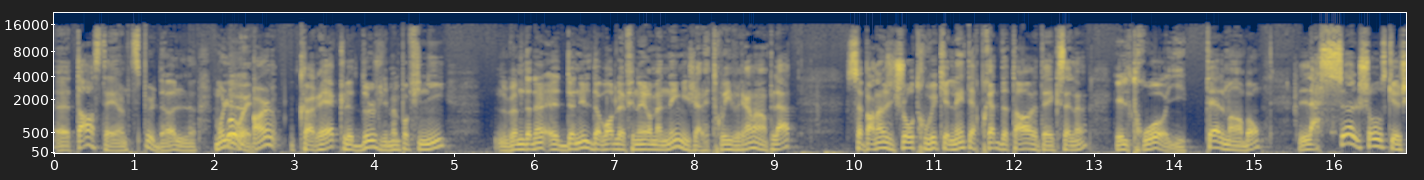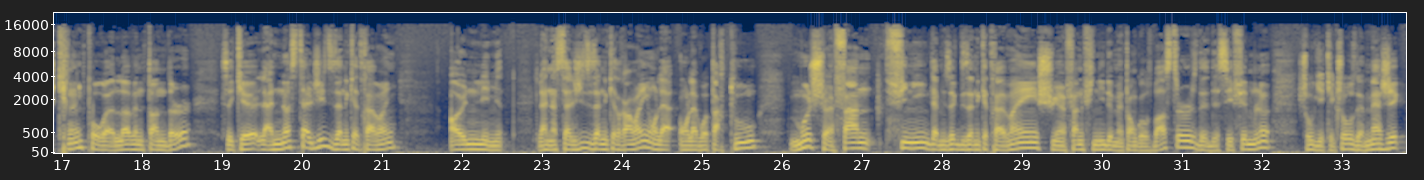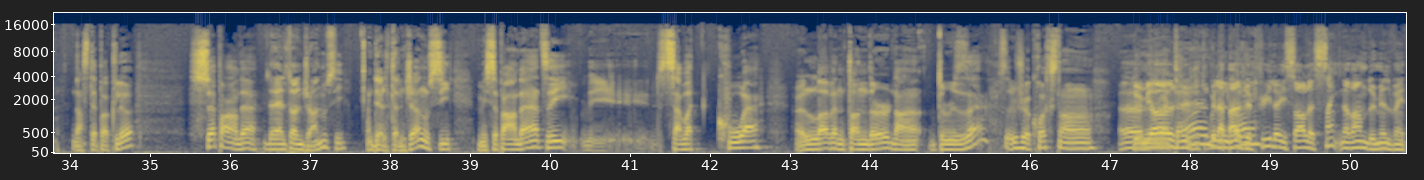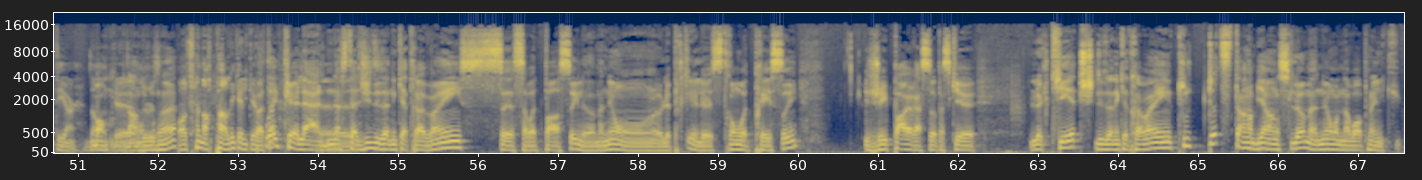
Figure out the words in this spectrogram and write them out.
euh, Thor c'était un petit peu dull. là. Moi, le Ouais, ouais. 1, correct, le 2, je l'ai même pas fini. Je vais me donner, euh, donner le devoir de le finir un moment donné, mais je l'avais trouvé vraiment plate. Cependant, j'ai toujours trouvé que l'interprète de Thor était excellent. Et le 3, il est tellement bon. La seule chose que je crains pour euh, Love and Thunder, c'est que la nostalgie des années 80 a une limite. La nostalgie des années 80, on la, voit partout. Moi, je suis un fan fini de la musique des années 80. Je suis un fan fini de, mettons, Ghostbusters, de ces films-là. Je trouve qu'il y a quelque chose de magique dans cette époque-là. Cependant, De Elton John aussi. d'Elton John aussi. Mais cependant, tu sais, ça va être quoi? Love and Thunder dans deux ans? Je crois que c'est en Euh, 2021. là, j'ai trouvé la page 2020. depuis, là, il sort le 5 novembre 2021. Donc, Bon, dans on- deux ans. On va en reparler quelques fois. Peut-être que la Euh, nostalgie des années 80, ça, va te passer. Là. Maintenant, on, le, le citron va te presser. J'ai peur à ça parce que le kitsch des années 80, tout- toute cette ambiance-là, maintenant, on en avoir plein le cul.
